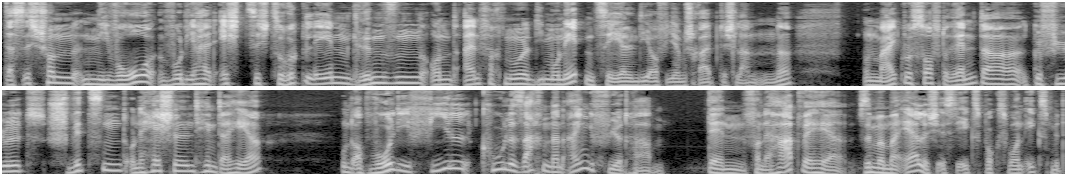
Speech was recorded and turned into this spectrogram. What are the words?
Das ist schon ein Niveau, wo die halt echt sich zurücklehnen, grinsen und einfach nur die Moneten zählen, die auf ihrem Schreibtisch landen, ne? Und Microsoft rennt da gefühlt schwitzend und häschelnd hinterher. Und obwohl die viel coole Sachen dann eingeführt haben, denn von der Hardware her, sind wir mal ehrlich, ist die Xbox One X mit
